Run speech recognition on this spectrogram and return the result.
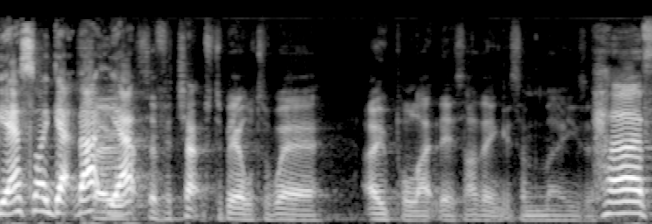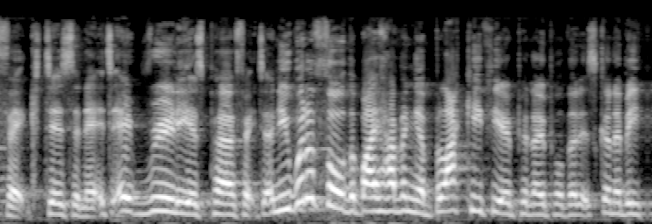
Yes, I get that. So, yeah. so for chaps to be able to wear opal like this, I think it's amazing. perfect, isn't it? It really is perfect. And you would have thought that by having a black Ethiopian opal that it's going to be,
